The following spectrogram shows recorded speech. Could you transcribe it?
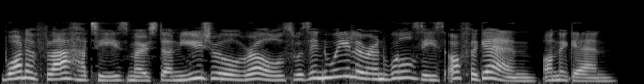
One of Flaherty's most unusual roles was in Wheeler and Woolsey's Off Again, On Again,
